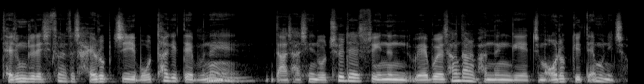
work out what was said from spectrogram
대중들의 시선에서 자유롭지 못하기 때문에 음. 나 자신이 노출될 수 있는 외부의 상담을 받는 게 좀 어렵기 때문이죠.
